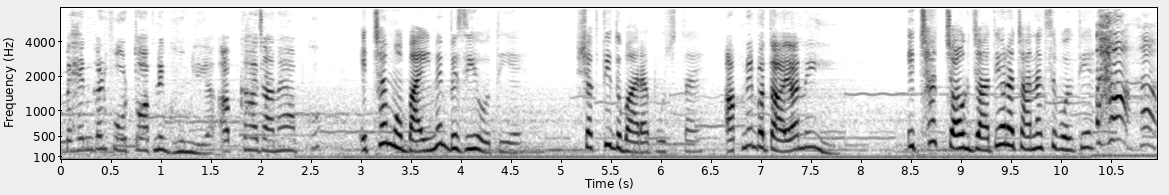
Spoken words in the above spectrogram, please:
महनगढ़ फोर्ट तो आपने घूम लिया। अब कहाँ जाना है आपको? इच्छा मोबाइल में बिज़ी होती है शक्ति दोबारा पूछता है। आपने बताया नहीं। इच्छा चौक जाती है और अचानक से बोलती है हाँ हाँ।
